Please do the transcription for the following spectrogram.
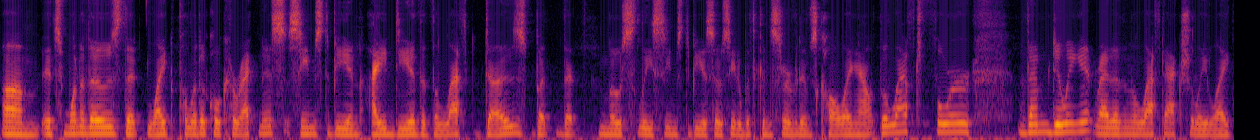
Um, it's one of those that, like political correctness, seems to be an idea that the left does, but that mostly seems to be associated with conservatives calling out the left for them doing it, rather than the left actually like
